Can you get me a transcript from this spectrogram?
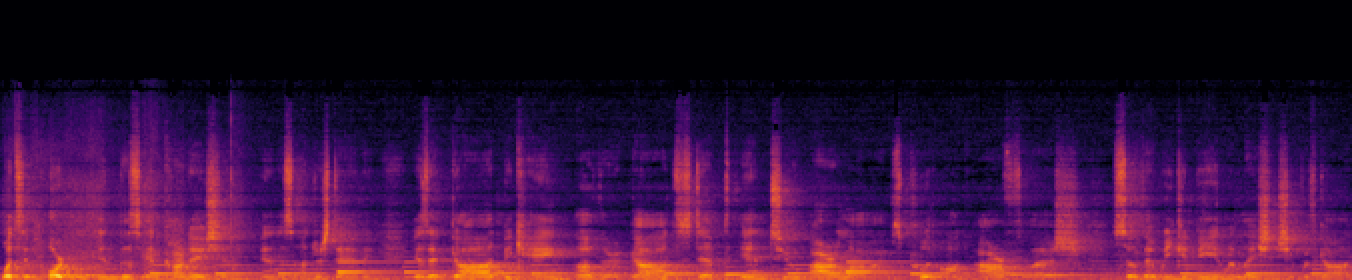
What's important in this incarnation, in this understanding, is that God became other. God stepped into our lives, put on our flesh, so that we could be in relationship with God.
